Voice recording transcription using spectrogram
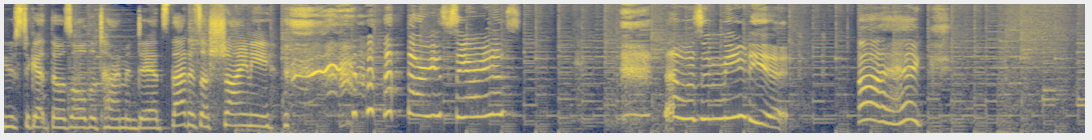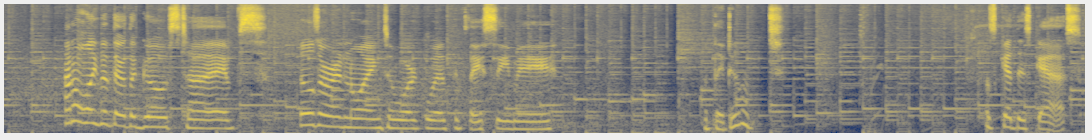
Used to get those all the time in dance. That is a shiny. Are you serious? That was immediate. Ah, heck. I don't like that they're the ghost types. Those are annoying to work with if they see me. But they don't. Let's get this gas.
